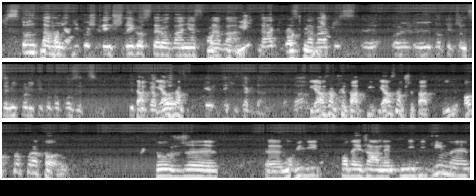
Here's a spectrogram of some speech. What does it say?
I stąd ta możliwość ręcznego sterowania sprawami, także sprawami z, y, y, dotyczącymi polityków opozycji. Tak, ja znam, i tak dalej, prawda? Ja znam przypadki, ja znam przypadki od prokuratorów, którzy y, mówili podejrzanym, nie widzimy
